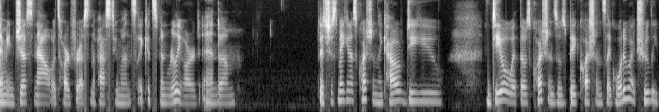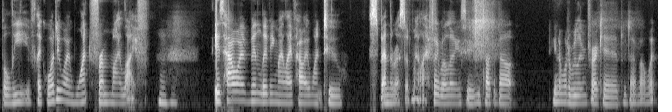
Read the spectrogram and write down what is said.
I mean, just now it's hard for us in the past two months. Like it's been really hard, and um, it's just making us question, like, how do you deal with those questions, those big questions? Like, what do I truly believe? Like, what do I want from my life? Mhm. is how I've been living my life, how I want to spend the rest of my life. Talk about legacy. You talk about, you know, what are we leaving for our kids? We talk about what,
